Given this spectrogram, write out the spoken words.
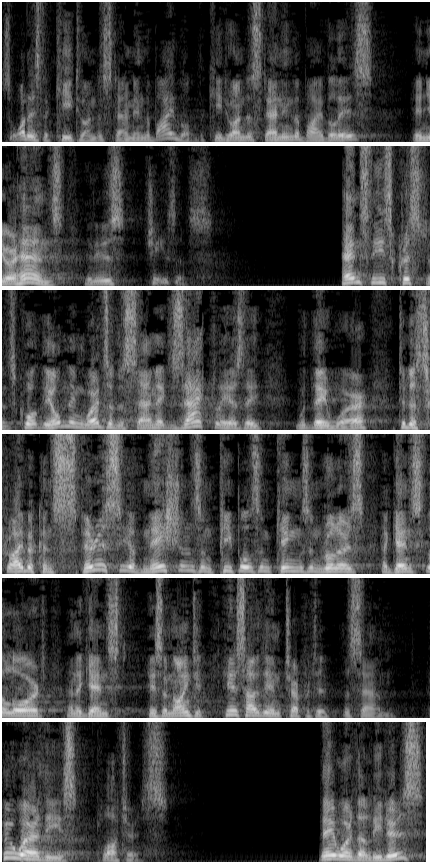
So, what is the key to understanding the Bible? The key to understanding the Bible is in your hands. It is Jesus. Hence, these Christians quote the opening words of the psalm exactly as they, they were to describe a conspiracy of nations and peoples and kings and rulers against the Lord and against his anointed. Here's how they interpreted the psalm. Who were these plotters? They were the leaders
